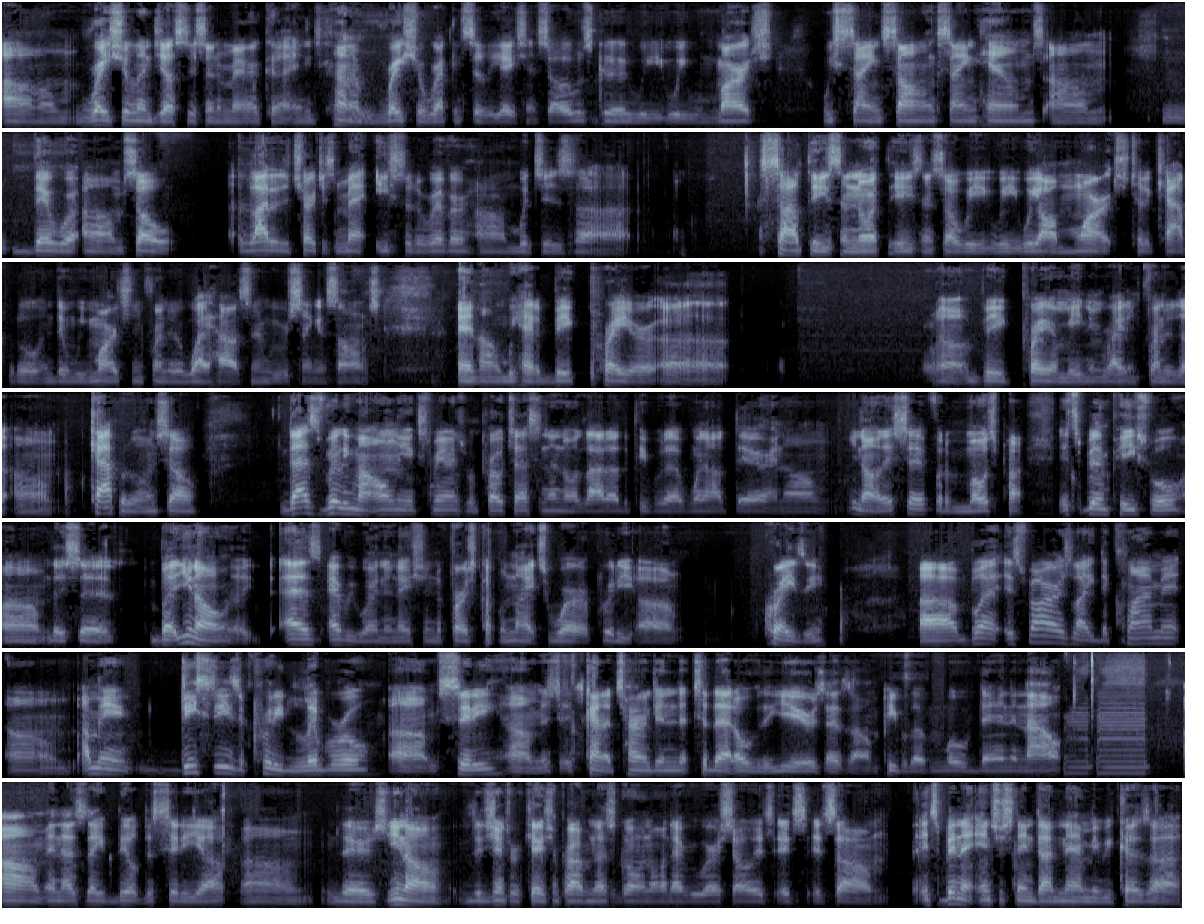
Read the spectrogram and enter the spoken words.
um, racial injustice in America and kind of mm. racial reconciliation. So it was good. We we marched, we sang songs, sang hymns. Um, mm. There were um, so a lot of the churches met east of the river, um, which is uh, southeast and northeast and so we we we all marched to the capitol and then we marched in front of the white house and we were singing songs and um, we had a big prayer uh, uh big prayer meeting right in front of the um, capitol and so that's really my only experience with protesting. I know a lot of other people that went out there, and um, you know, they said for the most part it's been peaceful. Um, they said, but you know, as everywhere in the nation, the first couple nights were pretty um, crazy. Uh, but as far as like the climate, um, I mean, DC is a pretty liberal um, city. Um, it's, it's kind of turned into that over the years as um, people have moved in and out, um, and as they built the city up. Um, there's you know the gentrification problem that's going on everywhere. So it's it's it's um it's been an interesting dynamic because uh,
